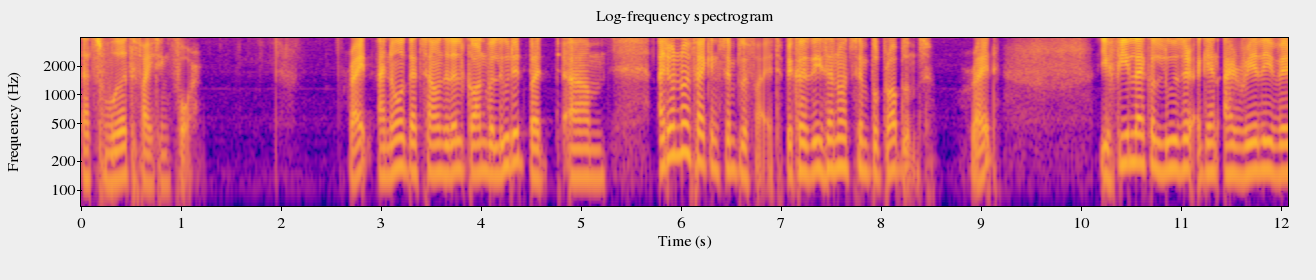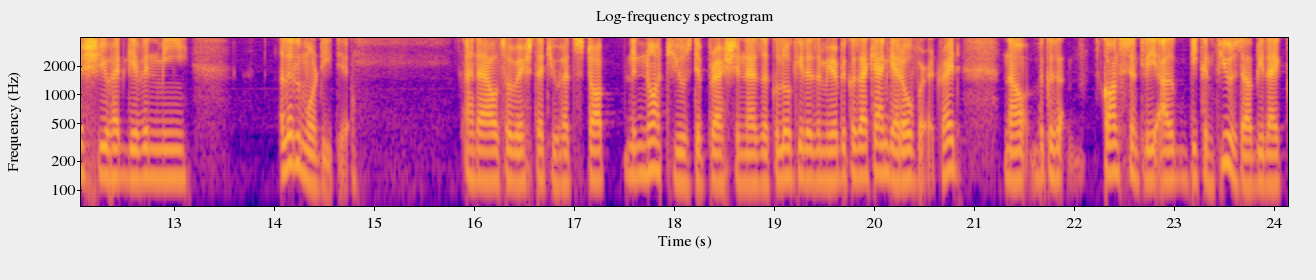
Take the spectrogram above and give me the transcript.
that's worth fighting for. Right? I know that sounds a little convoluted, but um, I don't know if I can simplify it because these are not simple problems, right? You feel like a loser. Again, I really wish you had given me a little more detail and I also wish that you had stopped, not use depression as a colloquialism here because I can't get over it, right? Now, because constantly I'll be confused. I'll be like,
